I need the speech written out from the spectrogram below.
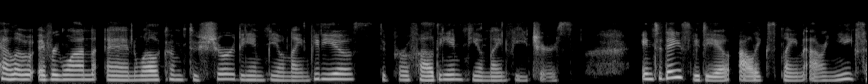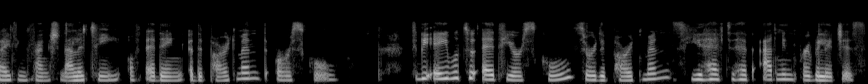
Hello everyone and welcome to Sure DMP Online videos to profile DMP Online features. In today's video, I'll explain our new exciting functionality of adding a department or a school. To be able to add your schools or departments, you have to have admin privileges,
